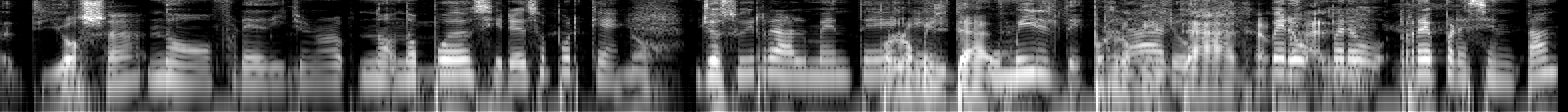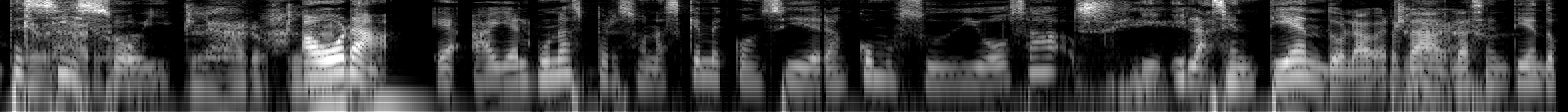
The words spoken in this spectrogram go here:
eh, diosa. No, Freddy, yo no, no, no puedo decir eso porque No, yo soy realmente Por la eh, humildad, humilde, por la claro. humildad. Pero, vale. pero representante sí soy. Claro, claro. Ahora, hay algunas personas que me consideran como su diosa Sí. y, y las entiendo, la verdad, Claro. las entiendo,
